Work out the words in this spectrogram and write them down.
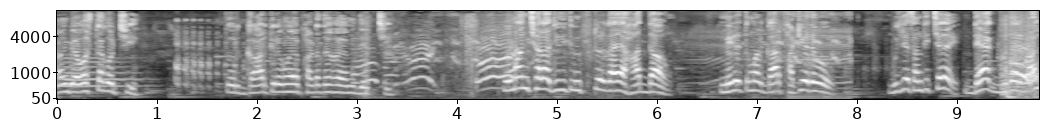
আমি ব্যবস্থা করছি। তোর গার কীরকম ভাবে ফাটাতে হয় আমি দেখছি। প্রমাণ ছাড়া যদি তুমি ফুটোর গায়ে হাত দাও, মেরে তোমার গার ফাটিয়ে দেবো। বুঝলে শান্তির ছেলে? দেখ বোধার বল,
